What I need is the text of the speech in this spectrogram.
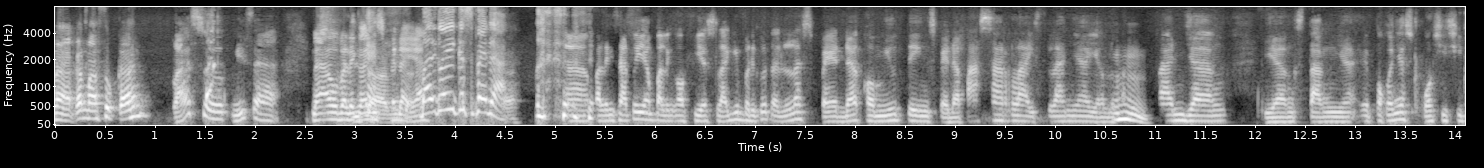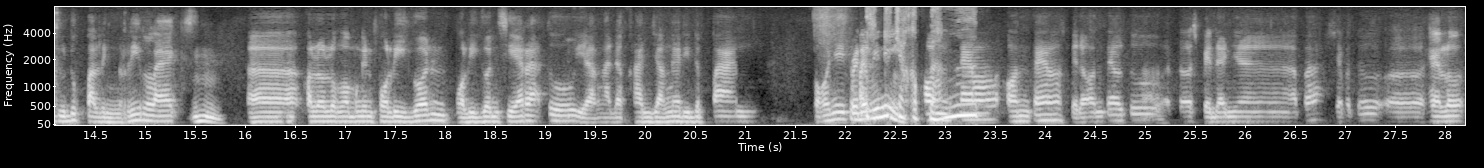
Nah kan masuk kan. Masuk, bisa. Nah, oh, balik Bisa, lagi sepeda bisa. ya. Balik lagi ke sepeda. Nah, paling satu yang paling obvious lagi berikut adalah sepeda commuting, sepeda pasar lah istilahnya yang lebih Mhm, panjang, yang stangnya, eh, pokoknya posisi duduk paling rileks. mhm. Eh, kalau lu ngomongin poligon, poligon Sierra tuh yang ada keranjangnya di depan. Pokoknya itu Sepeda pasti mini. Itu cakep banget. ontel, ontel, sepeda ontel tuh atau sepedanya apa? Siapa tuh? Eh, Hello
